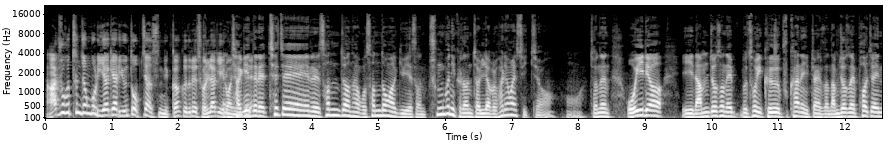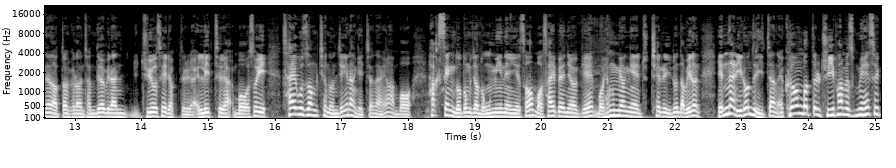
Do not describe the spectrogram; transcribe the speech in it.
아주 허튼 정보를 이야기할 이유는 또 없지 않습니까 그들의 전략이 이런 자기들의 체제를 선전하고 선동하기 위해서는 충분히 그런 전략을 활용할 수 있죠. 어, 저는 오히려 이 남조선의 소위 그 북한의 입장에서 남조선에 퍼져 있는 어떤 그런 전대협이란 주요 세력들, 엘리트 뭐 소위 사회 구성체 논쟁이라는 게 있잖아요. 뭐 학생, 노동자, 농민에 의해서 뭐 사회 변혁의 뭐 혁명의 주체를 이룬다. 뭐 이런 옛날 이론들이 있잖아요. 그런 것들을 주입하면서 분명히 했을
